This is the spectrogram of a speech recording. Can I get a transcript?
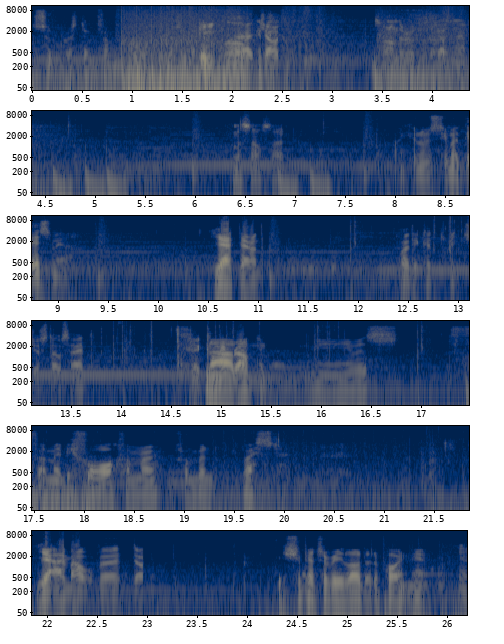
super them from the roof because you Pete, can uh. Joe, It's on the roof of them, isn't it? On the south side. I can only see my decimeter. yeah, they're on the. Or they could be just outside. They're coming I don't round. think it was f- maybe four from uh, from the west. Yeah, I'm out of uh, door. You should be able to reload at the point, yeah. Yeah.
